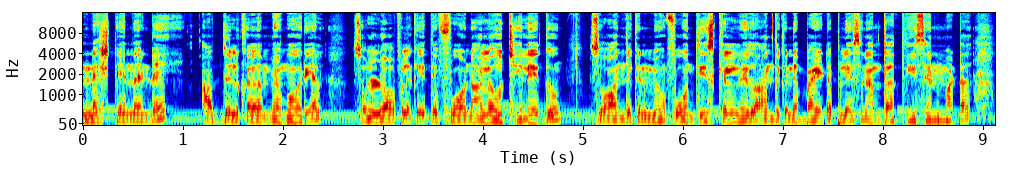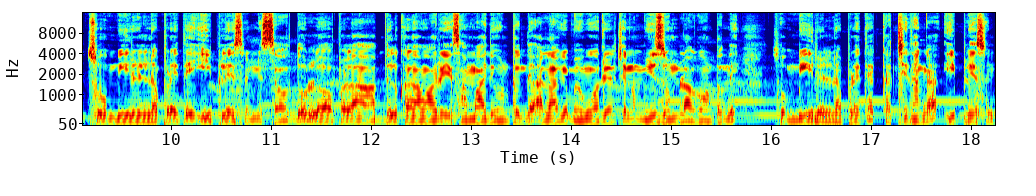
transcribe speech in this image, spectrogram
నెక్స్ట్ ఏంటంటే అబ్దుల్ కలాం మెమోరియల్. సో లోపలికైతే ఫోన్ అలౌ చేయలేదు. సో అందుకని మేము ఫోన్ తీసుకెళ్ళలేదు. అందుకని బయట ప్లేస్ని అంతా తీసానమాట సో మీరు వెళ్ళినప్పుడైతే ఈ ప్లేస్ని మిస్ అవ్వద్దు. లోపల అబ్దుల్ కలాం వారి సమాధి ఉంటుంది. అలాగే మెమోరియల్ చిన్న మ్యూజియం లాగా ఉంటుంది. సో మీరు వెళ్ళినప్పుడైతే ఖచ్చితంగా ఈ ప్లేస్ని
